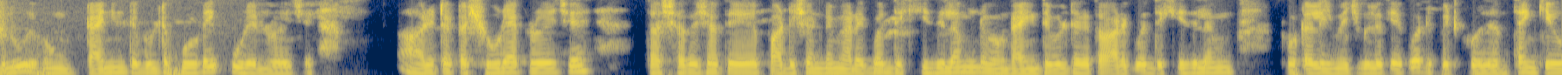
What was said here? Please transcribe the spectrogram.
ব্লু এবং ডাইনিং টেবিলটা পুরোটাই উডেন রয়েছে। আর এটা একটা শু র্যাক রয়েছে, তার সাথে সাথে পার্টিশনটা আমি আরেকবার দেখিয়ে দিলাম এবং ডাইনিং টেবিলটাকে তো আরেকবার দেখিয়ে দিলাম। টোটালি ইমেজগুলোকে একবার রিপিট করে দিলাম। থ্যাংক ইউ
